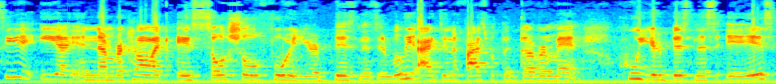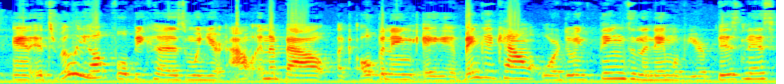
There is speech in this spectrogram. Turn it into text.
see an ein number kind of like a social for your business. It really identifies with the government who your business is and it's really helpful because when you're out and about like opening a bank account or doing things in the name of your business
